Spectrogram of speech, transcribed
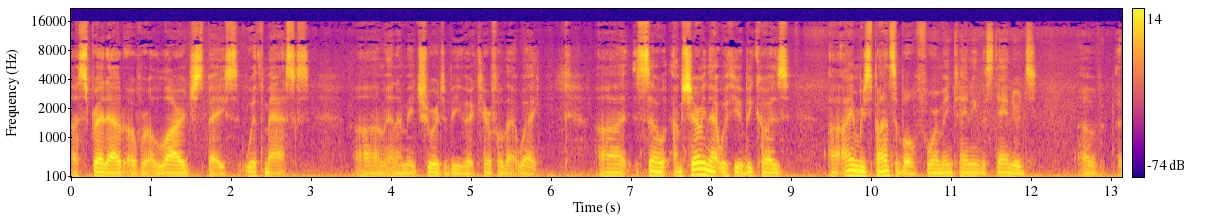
uh, spread out over a large space with masks um, and I made sure to be very careful that way. Uh, so I'm sharing that with you because uh, I am responsible for maintaining the standards of uh,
